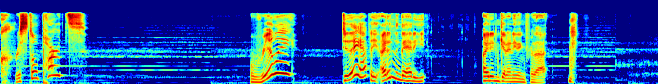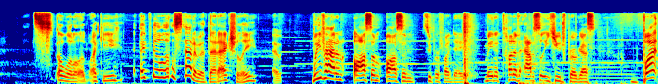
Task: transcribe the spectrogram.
Crystal parts? Really? Do they have a... I didn't think they had a... I didn't get anything for that. It's a little unlucky. I feel a little sad about that, actually. We've had an awesome, awesome, super fun day. Made a ton of absolutely huge progress. But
